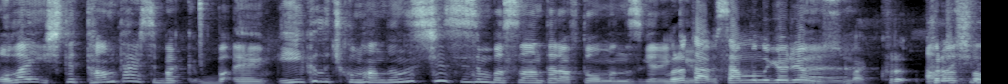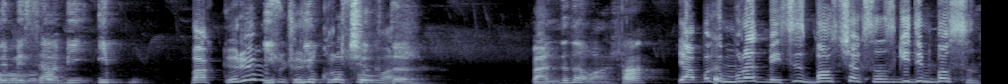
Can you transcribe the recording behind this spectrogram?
olay işte tam tersi bak ba- e, iyi kılıç kullandığınız için sizin basılan tarafta olmanız gerekiyor. Murat abi sen bunu görüyor Ee, musun bak? Kro- Ama şimdi mesela bir ip Bak görüyor musun ip, çocuk ip crossbow çıktı. var. Bende de var. Ha? Ya bakın Murat Bey siz basacaksanız gidin basın.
